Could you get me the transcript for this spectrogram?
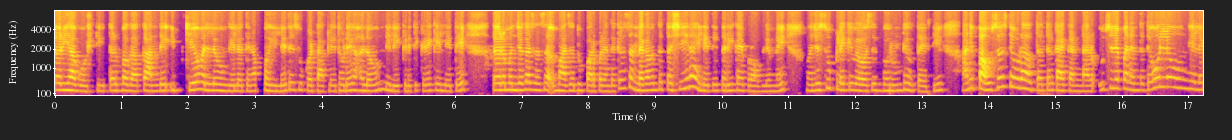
तर ह्या गोष्टी. तर बघा कांदे इतके वल्ले होऊन गेले होते ना, पहिले ते सुकट टाकले, थोडे हलवून दिले, इकडे-तिकडे केले ते. तर म्हणजे कसं माझं दुपारपर्यंत किंवा संध्याकाळपर्यंत तसेही राहिले ते, तरी काही प्रॉब्लेम नाही. म्हणजे सुकले की व्यवस्थित भरून ठेवता येतील आणि पाऊसच तेवढा होता, तर काय करणार? उचलेपर्यंत ते ओले होऊन गेले.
